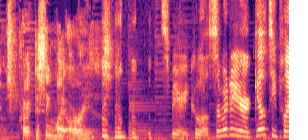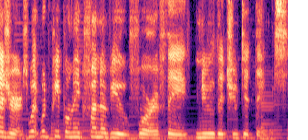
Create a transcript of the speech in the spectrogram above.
I was practicing my arias. It's very cool. So, what are your guilty pleasures? What would people make fun of you for if they knew that you did things?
